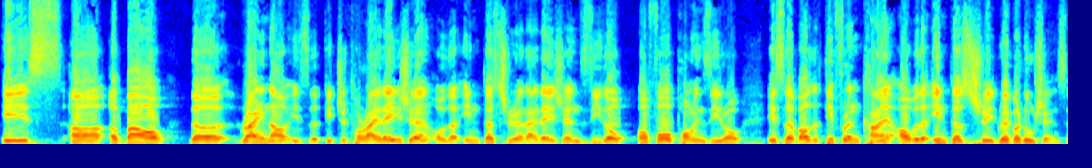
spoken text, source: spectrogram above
is uh, about the right now is the digitalization or the industrialization 0 or 4.0. It's about the different kind of the industry revolutions.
